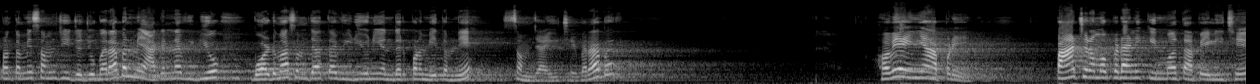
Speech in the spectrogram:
પણ તમે સમજી જજો. બરાબર? મેં આગળના વીડિયો બોર્ડમાં સમજાતા વિડીયોની અંદર પણ મેં તમને સમજાયું છે. બરાબર? હવે અહીંયા આપણે પાંચ રમકડાની કિંમત આપેલી છે.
